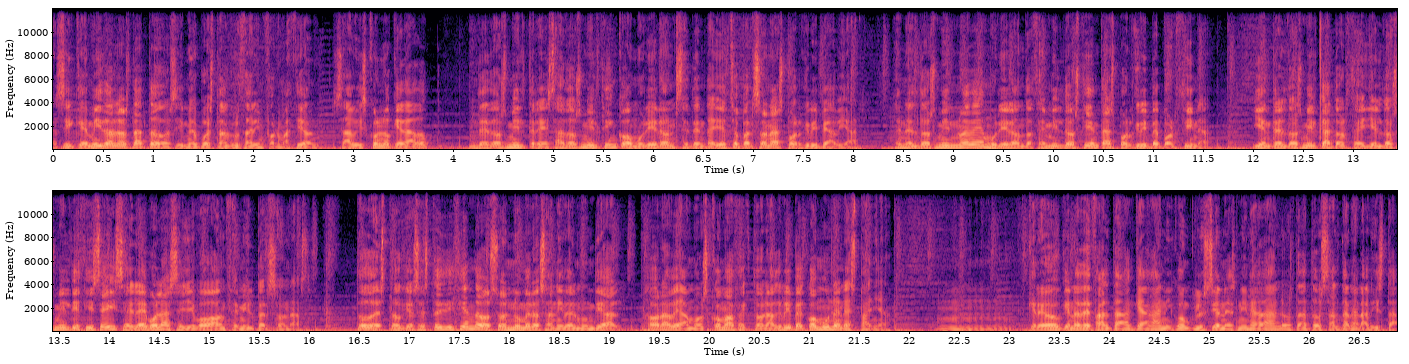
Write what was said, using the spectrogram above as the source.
Así que me he ido a los datos y me he puesto a cruzar información. ¿Sabéis con lo que he dado? De 2003 a 2005 murieron 78 personas por gripe aviar. En el 2009 murieron 12.200 por gripe porcina. Y entre el 2014 y el 2016 el ébola se llevó a 11.000 personas. Todo esto que os estoy diciendo son números a nivel mundial. Ahora veamos cómo afectó la gripe común en España. Mm, creo que no hace falta que haga ni conclusiones ni nada, los datos saltan a la vista.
